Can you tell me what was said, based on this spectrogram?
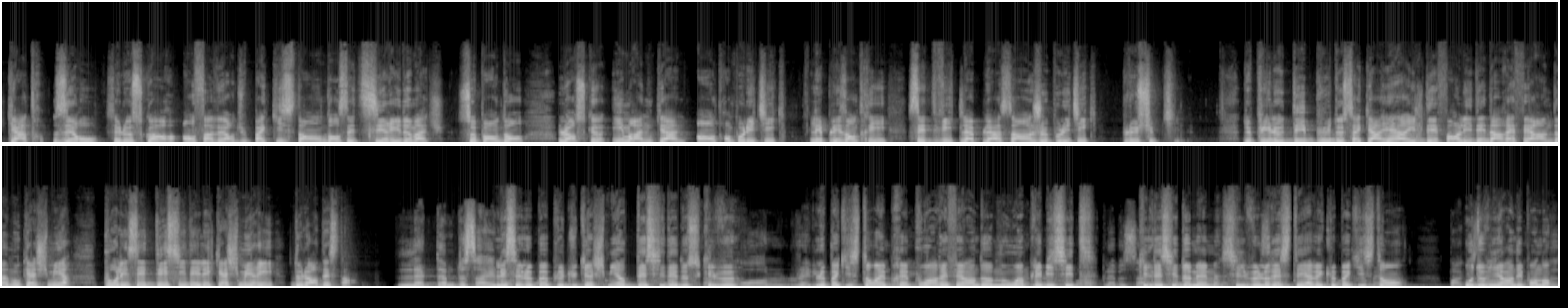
4-0. C'est le score en faveur du Pakistan dans cette série de matchs. Cependant, lorsque Imran Khan entre en politique, les plaisanteries cèdent vite la place à un jeu politique plus subtil. Depuis le début de sa carrière, il défend l'idée d'un référendum au Cachemire pour laisser décider les Cachemiris de leur destin. Laissez le peuple du Cachemire décider de ce qu'il veut. Le Pakistan est prêt pour un référendum ou un plébiscite. Qu'ils décident eux-mêmes s'ils veulent rester avec le Pakistan ou devenir indépendants.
